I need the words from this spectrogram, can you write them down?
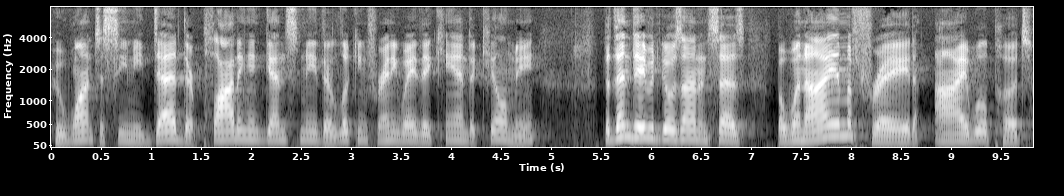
who want to see me dead. They're plotting against me, they're looking for any way they can to kill me. But then David goes on and says, But when I am afraid, I will put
